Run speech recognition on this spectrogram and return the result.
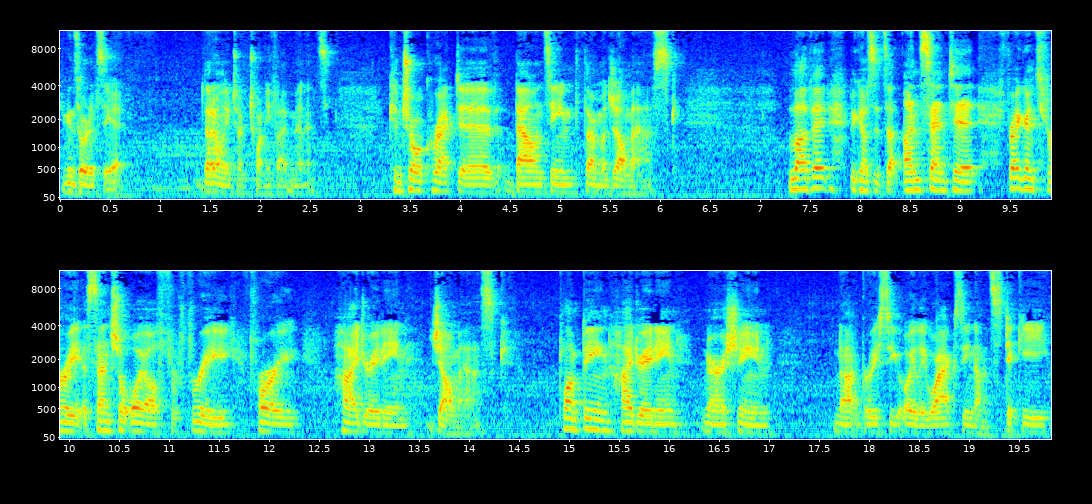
You can sort of see it. That only took 25 minutes. Control Corrective Balancing Thermogel Mask. Love it because it's an unscented, fragrance-free, essential oil for free, free, hydrating gel mask. Plumping, hydrating, nourishing, not greasy, oily, waxy, not sticky,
